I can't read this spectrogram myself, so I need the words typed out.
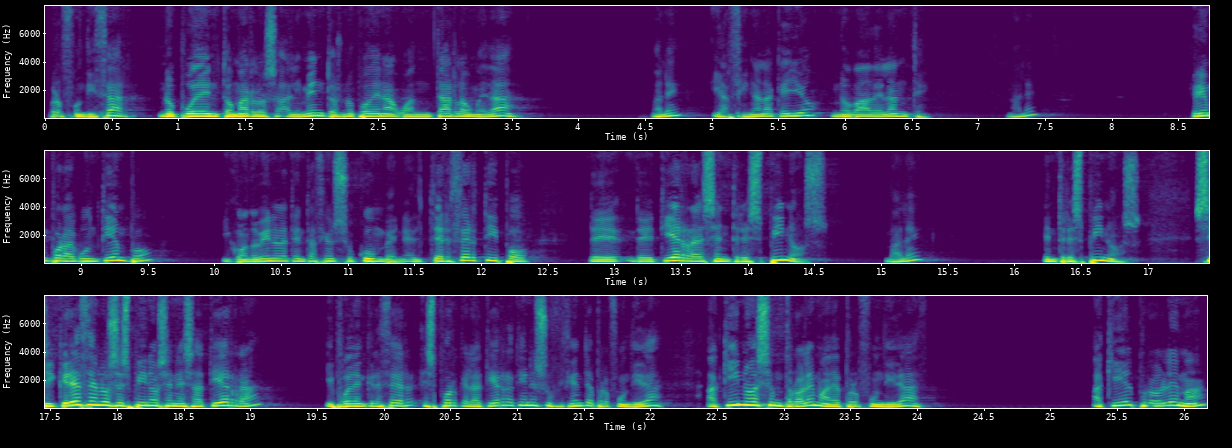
profundizar, no pueden tomar los alimentos, no pueden aguantar la humedad, ¿vale? Y al final aquello no va adelante, ¿vale? Creen por algún tiempo y cuando viene la tentación sucumben. El tercer tipo de, de tierra es entre espinos, ¿vale? Entre espinos. Si crecen los espinos en esa tierra y pueden crecer, es porque la tierra tiene suficiente profundidad. Aquí no es un problema de profundidad. Aquí el problema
